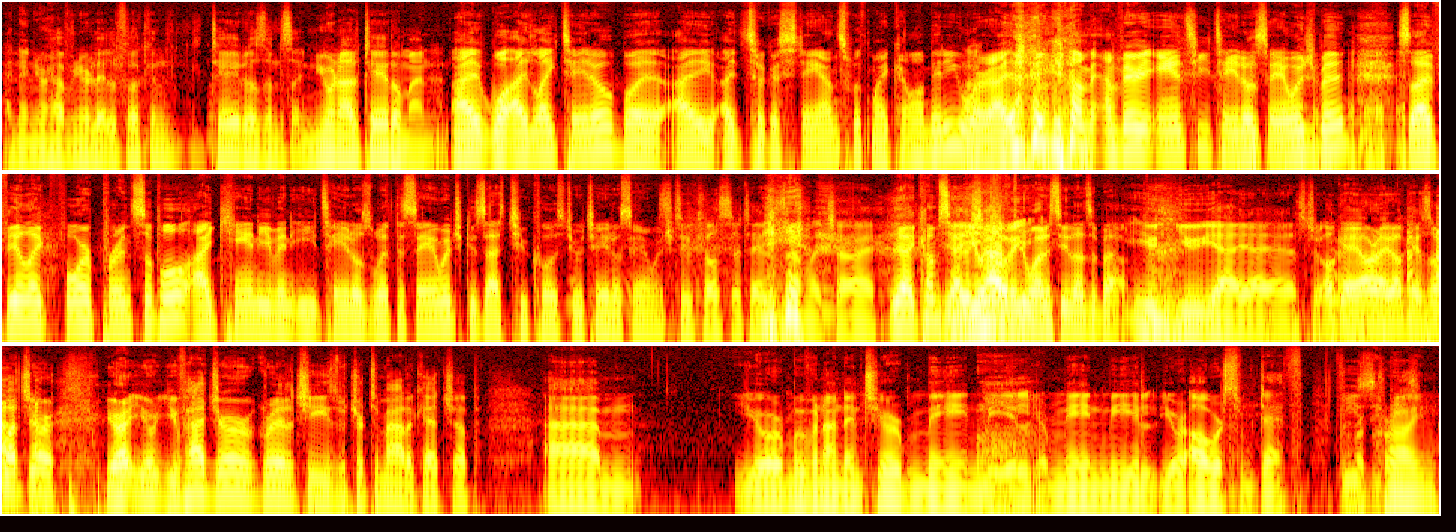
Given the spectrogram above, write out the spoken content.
and then you're having your little fucking potatoes. And, you're not a potato man. I well, I like Tayto, but I, I took a stance with my comedy where uh. I I'm, I'm very anti Tayto sandwich bit. So I feel like for principle, I can't even eat Taytos with the sandwich because that's too close to a Tayto It's sandwich. too close to a potato sandwich. All right. Yeah, it comes. Yeah, you show have if a- you want to see what that's about. You, you, yeah, yeah, yeah. That's true. Okay, all right, okay. So what's your, your, your you've had your grilled cheese with your tomato ketchup. Um, you're moving on into your main meal. Your main meal. Your hours from death for Easy a crime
